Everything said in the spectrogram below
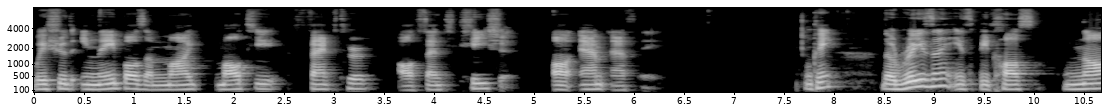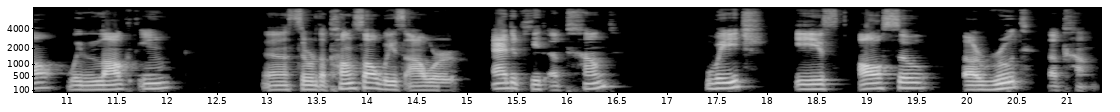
we should enable the multi-factor authentication, or MFA. Okay. The reason is because now we logged in uh, through the console with our educate account, which is also a root account.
